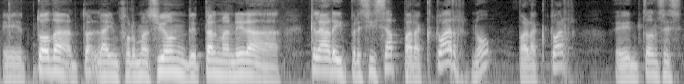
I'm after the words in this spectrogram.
eh, toda, la información de tal manera clara y precisa para actuar, ¿no? Para actuar. Entonces,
